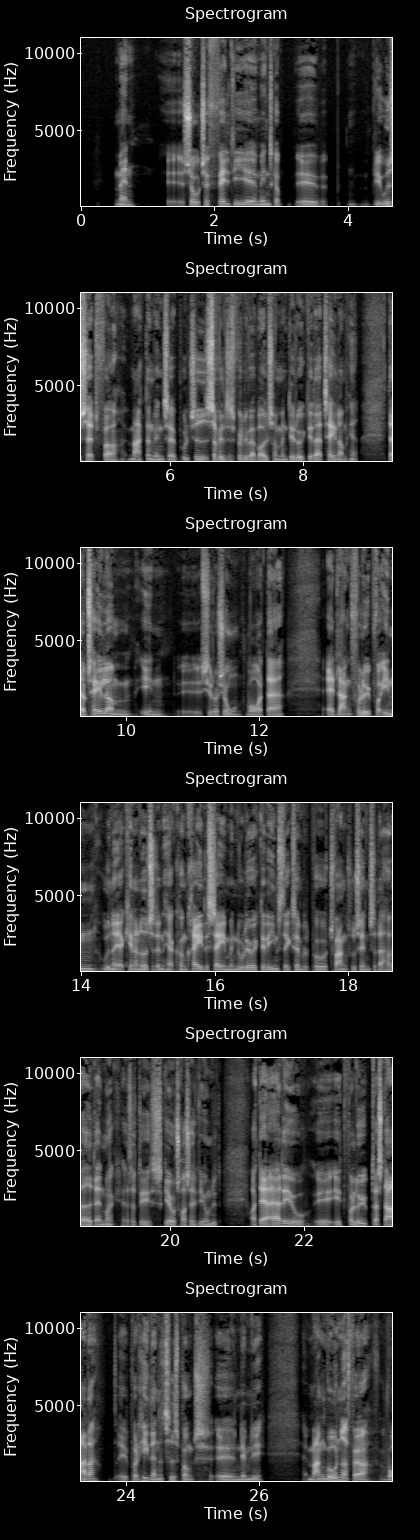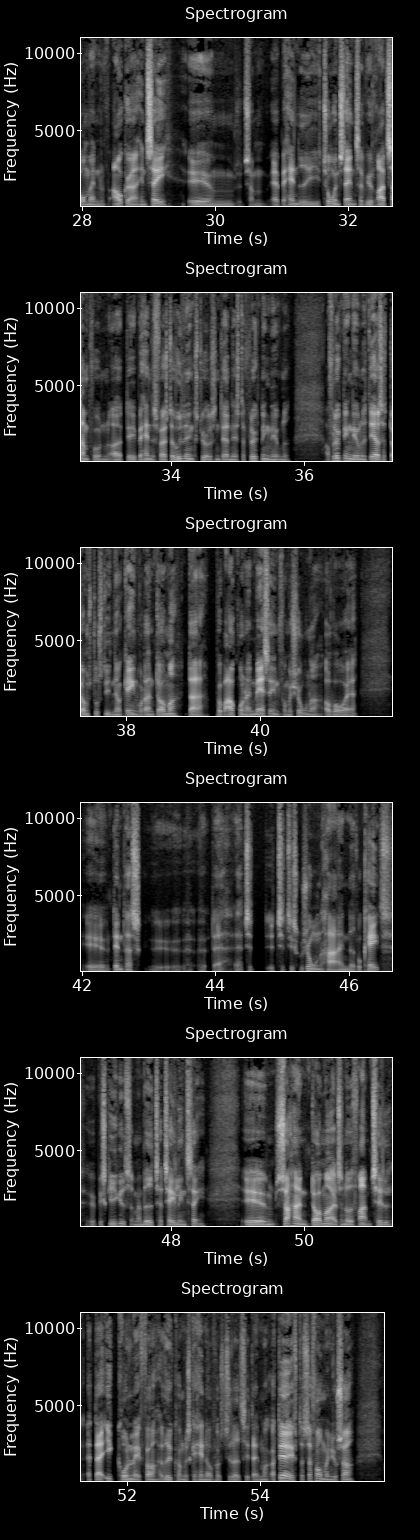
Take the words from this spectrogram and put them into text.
man øh, så tilfældige øh, mennesker øh, blive udsat for magtanvendelse af politiet, så vil det selvfølgelig være voldsomt, men det er jo ikke det, der er tale om her. Der er jo tale om en øh, situation, hvor der er et langt forløb for inden, uden at jeg kender noget til den her konkrete sag, men nu er det jo ikke det eneste eksempel på tvangsudsendelse, der har været i Danmark. Altså det sker jo trods alt jævnligt. Og der er det jo øh, et forløb, der starter øh, på et helt andet tidspunkt, øh, nemlig mange måneder før, hvor man afgør en sag, øh, som er behandlet i to instanser. Vi er et retssamfund, og det behandles først af Udlændingsstyrelsen, dernæst af Flygtningenevnet. Og Flygtningenevnet, det er altså et domstolslignende organ, hvor der er en dommer, der på baggrund af en masse informationer, og hvor er øh, den, der, øh, der er til, til diskussion, har en advokat øh, beskikket, som er med til at tale i en sag, øh, så har en dommer altså nået frem til, at der er ikke grundlag for, at vedkommende skal have en opholdstilladelse i Danmark. Og derefter så får man jo så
